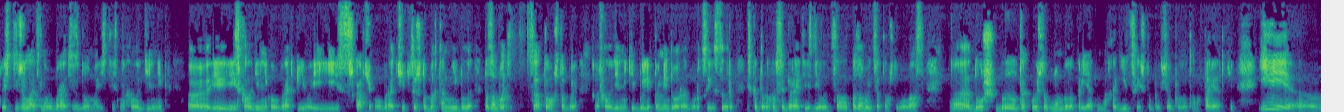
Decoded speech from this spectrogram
то есть желательно убрать из дома, естественно, холодильник, э, из холодильника убрать пиво и из шкафчика убрать чипсы, чтобы их там не было. Позаботиться о том, чтобы в холодильнике были помидоры, огурцы и сыр, из которых вы собираетесь сделать салат. Позаботиться о том, чтобы у вас э, душ был такой, чтобы в нем было приятно находиться и чтобы все было там в порядке. И э,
